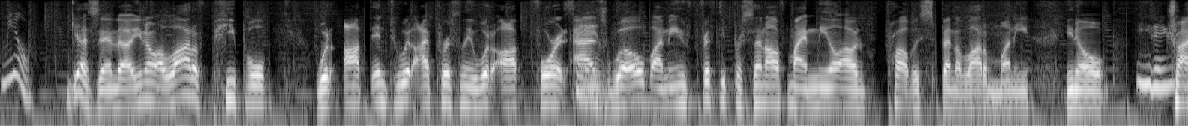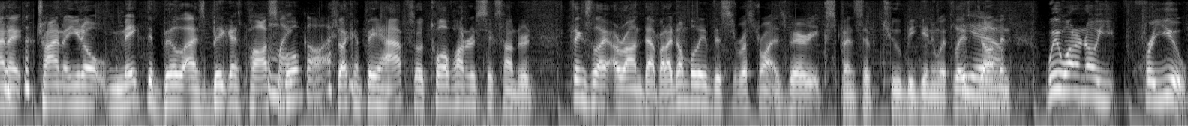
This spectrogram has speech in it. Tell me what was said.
meal. Yes, and uh, you know, a lot of people would opt into it. I personally would opt for it as well. I mean, 50% off my meal, I would probably spend a lot of money, you know, Eating. trying to trying to, you know, make the bill as big as possible gosh. so I can pay half, so 1200, 600, things like around that, but I don't believe this restaurant is very expensive to begin with. Ladies Yeah. and gentlemen, we want to know for you,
